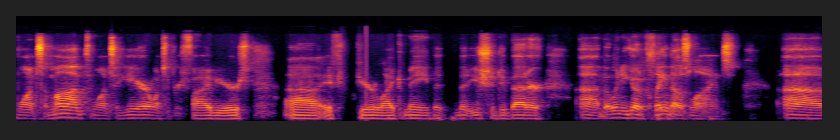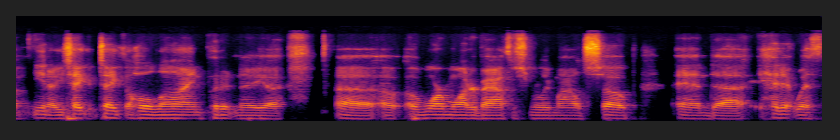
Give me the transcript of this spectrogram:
once a month, once a year, once every five years, uh, if you're like me, but but you should do better. Uh, but when you go clean those lines, uh, you know, you take take the whole line, put it in a, uh, uh, a, a warm water bath with some really mild soap, and uh, hit it with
